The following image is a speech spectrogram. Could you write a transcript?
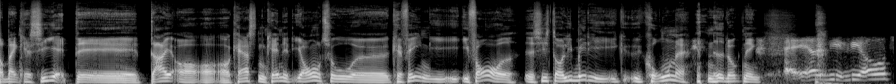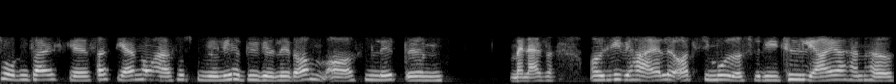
Og man kan sige, at øh, dig og, og, og kæresten Kenneth, I overtog øh, caféen i, i foråret øh, sidste år, lige midt i, i corona-nedlukning. Ja, vi, vi overtog den faktisk øh, 1. januar, og så skulle vi jo lige have bygget lidt om, og sådan lidt... Øh, men altså, må vi sige, vi har alle odds imod os, fordi tidligere ejer, han havde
